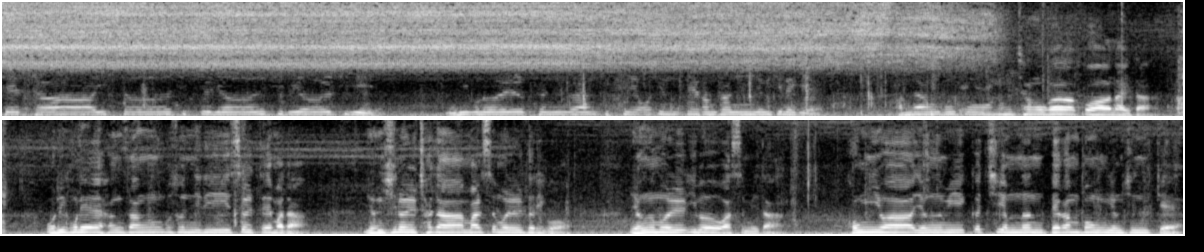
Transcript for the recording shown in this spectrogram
제차 2017년 12월 10일 우리 군을 편인간 지키에 오신 대감사님 영신에게 함양군수 임창호가 고하나이다. 우리 군에 항상 무슨 일이 있을 때마다 영신을 찾아 말씀을 드리고 영음을 입어왔습니다. 공의와 영음이 끝이 없는 백암봉 영신께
